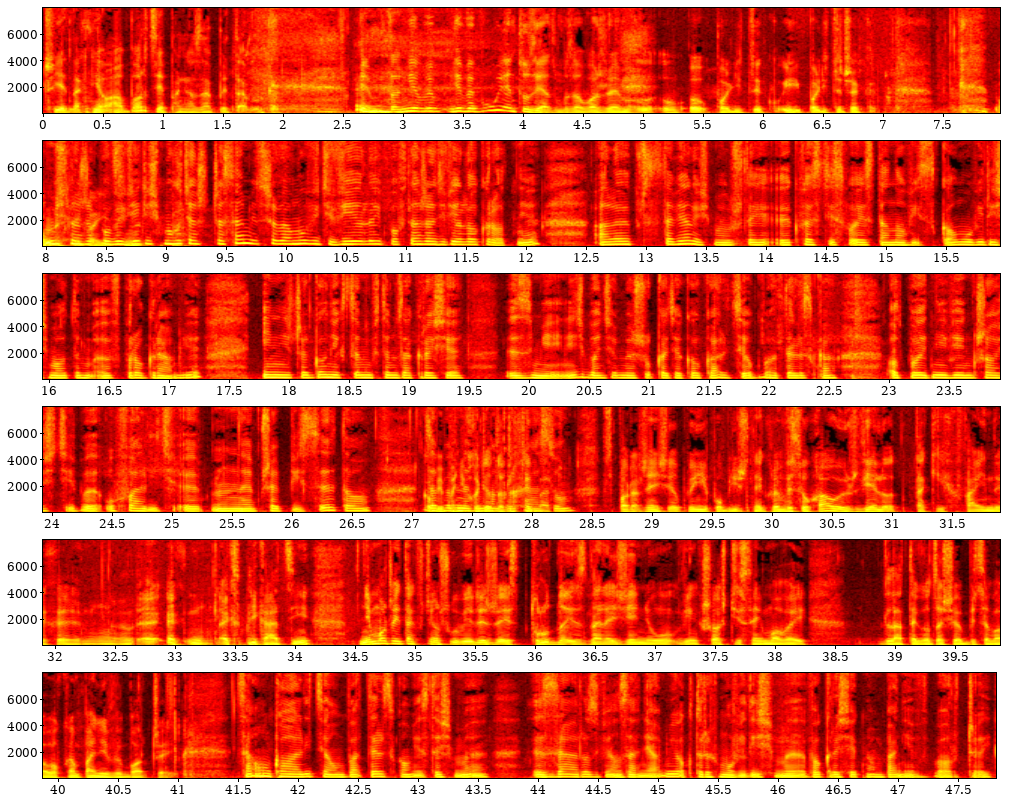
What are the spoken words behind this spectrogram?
czy jednak nie o aborcję panią zapytam. Wiem, to nie, wy, nie wywołuje entuzjazmu, zauważyłem u, u, u polityku i polityczek. Myślę, że powiedzieliśmy, chociaż czasami trzeba mówić wiele i powtarzać wielokrotnie, ale przedstawialiśmy już w tej e, kwestii swoje stanowisko, mówiliśmy o tym e, w programie i niczego nie chcemy w tym zakresie e, zmienić. Będziemy szukać jako Koalicja Obywatelska odpowiedniej większości, by uchwalić y, mm, przepisy. To Wie pani, chodzi o to, że chyba spora część opinii publicznej, które wysłuchały już wielu takich fajnych e, e, e, eksplikacji, nie może i tak wciąż uwierzyć, że jest trudno jest znalezieniu większości sejmowej dla tego, co się obiecywało w kampanii wyborczej. Całą koalicją obywatelską jesteśmy za rozwiązaniami, o których mówiliśmy w okresie kampanii wyborczej.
